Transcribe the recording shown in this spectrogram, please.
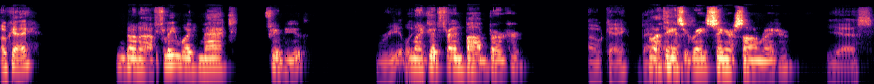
okay, I'm doing a Fleetwood Mac tribute. really, My good friend Bob Berger, okay. I think is a great singer songwriter. yes.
